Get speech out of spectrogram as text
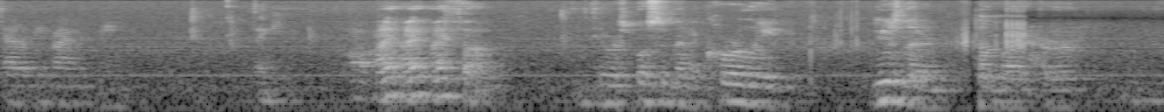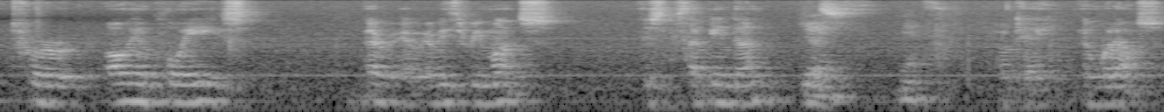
that'll be fine with me. Thank you. I, I, I thought there was supposed to have been a quarterly newsletter done by her for all the employees every, every- every three months. Is, is that being done? Yes, Yes. Okay, and what else?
